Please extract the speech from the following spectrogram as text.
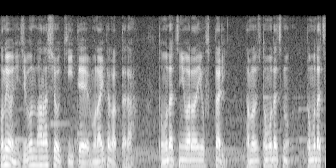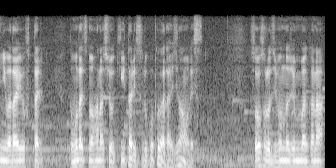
このように自分の話を聞いてもらいたかったら友達に話題を振ったり友達の友達に話題を振ったり友達の話を聞いたりすることが大事なのです。そろそろ自分の順番かな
